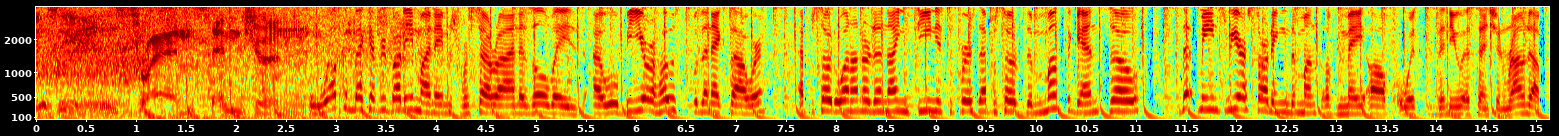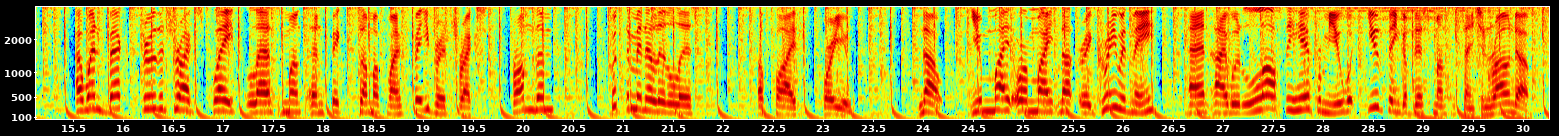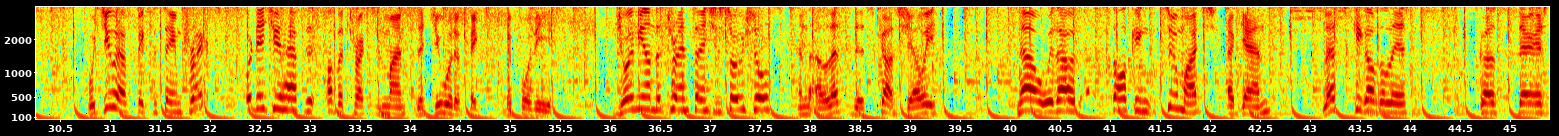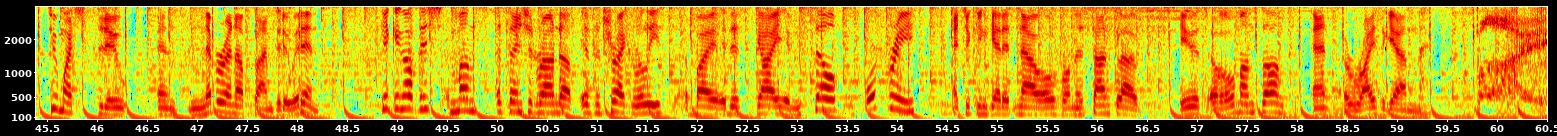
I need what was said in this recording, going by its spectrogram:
this is Trancescension. Welcome back, everybody. My name is Vorcera, and as always, I will be your host for the next hour. Episode 119 is the first episode of the month again, so that means we are starting the month of May off with the new Ascension Roundup. I went back through the tracks played last month and picked some of my favorite tracks from them, put them in a little list of five for you. Now, you might or might not agree with me, and I would love to hear from you what you think of this month's Ascension Roundup. Would you have picked the same tracks, or did you have the other tracks in mind that you would have picked before these? Join me on the Trancescension socials and uh, let's discuss, shall we? Now, without talking too much again, let's kick off the list because there is too much to do and never enough time to do it in. Kicking off this month's Ascension Roundup is a track released by this guy himself for free, and you can get it now over on his SoundCloud. Here's Roman Sand and Rise Again. Five.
